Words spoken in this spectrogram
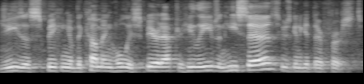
Jesus speaking of the coming Holy Spirit after he leaves, and he says, Who's going to get there first?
